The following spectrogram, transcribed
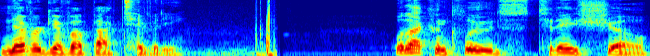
never give up activity. Well, that concludes today's show.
